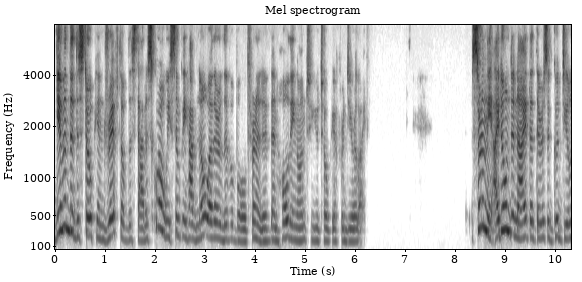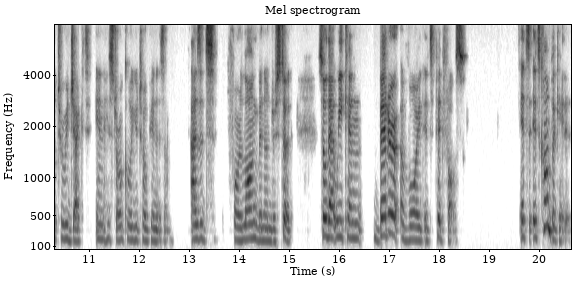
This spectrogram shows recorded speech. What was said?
Given the dystopian drift of the status quo, we simply have no other livable alternative than holding on to utopia for dear life. Certainly, I don't deny that there is a good deal to reject in historical utopianism, as it's for long been understood, so that we can better avoid its pitfalls. It's, it's complicated,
